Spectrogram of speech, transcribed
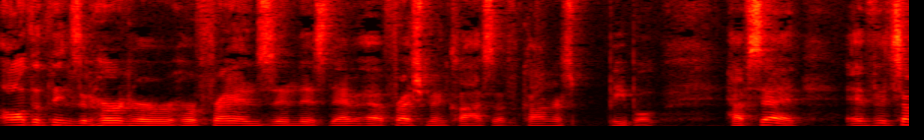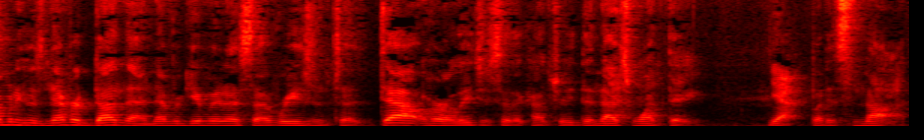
all the things that her and her, her friends in this uh, freshman class of Congress people have said. If it's somebody who's never done that, never given us a reason to doubt her allegiance to the country, then that's one thing. yeah. But it's not.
